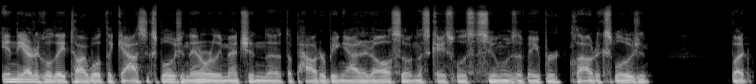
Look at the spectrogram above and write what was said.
in the article, they talk about the gas explosion. They don't really mention the, the powder being added at all. So in this case, we'll just assume it was a vapor cloud explosion. But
